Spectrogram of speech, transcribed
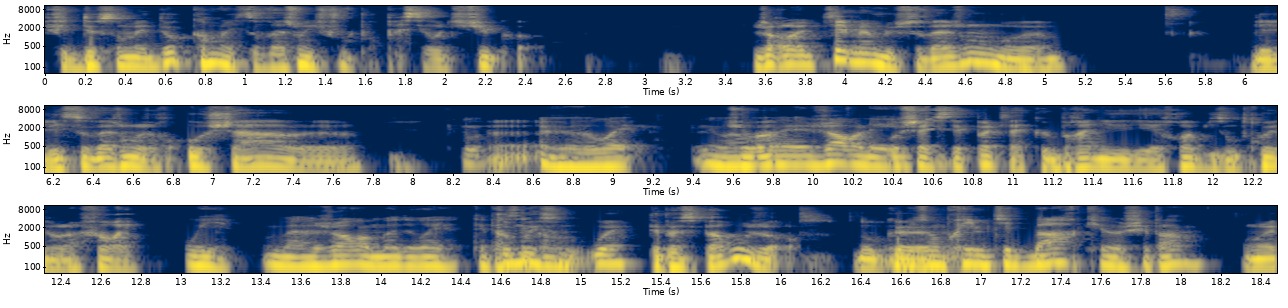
Il fait 200 mètres de haut, comment les sauvageons, ils font pour passer au-dessus, quoi? Genre, tu sais, même le sauvageon, euh, les, les sauvageons, genre Ocha, euh, Euh, ouais. Ouais, Tu vois ouais, genre les. Ocha et ses potes, là, que Bran et Rob, ils ont trouvé dans la forêt. Oui, bah genre en mode ouais, t'es passé comment sont, ouais, t'es passé par où, genre? Donc, Ils euh, ont pris une petite barque, euh, je sais pas. ouais,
